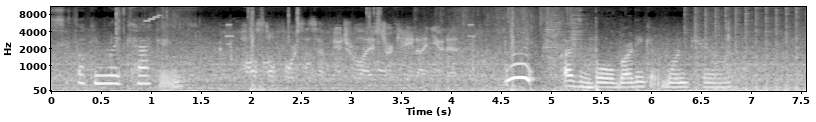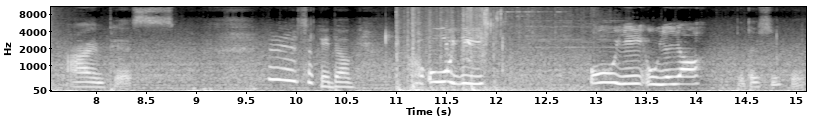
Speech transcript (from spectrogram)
Is he fucking like hacking? Hostile forces have neutralized your canine unit. Woo! That's a bull, bro. I didn't get one kill. I'm pissed. Eh, it's okay, dog. Oh, yeah. Oh, yeah. Oh, yeah, yeah. But they're secret.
